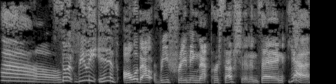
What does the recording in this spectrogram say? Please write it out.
wow. So it really is all about reframing that perception and saying, yeah,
